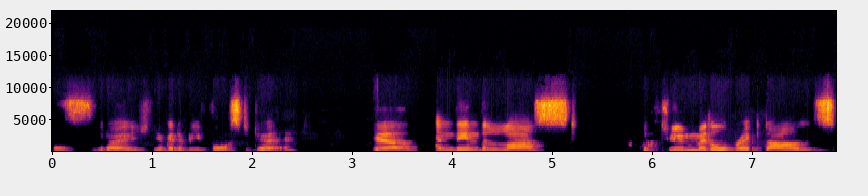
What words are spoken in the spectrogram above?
this you know you're going to be forced to do it yeah and then the last the two middle breakdowns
